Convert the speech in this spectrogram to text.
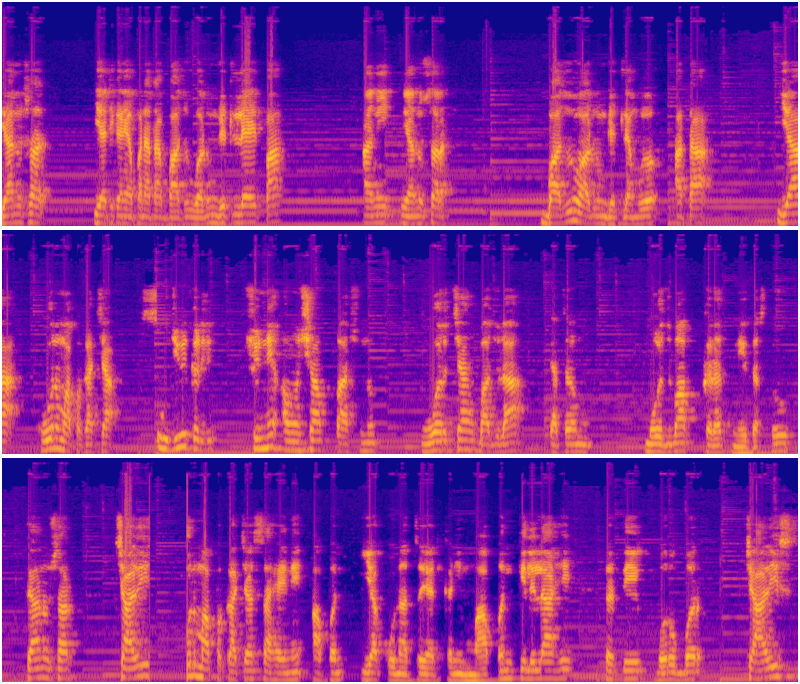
यानुसार या ठिकाणी आपण आता बाजू वाढून घेतलेल्या आहेत पहा. आणि यानुसार बाजू वाढून घेतल्यामुळं आता या कोण मापकाच्या उजवीकडील शून्य अंशापासून वरच्या बाजूला त्याचं मोजमाप करत नेत असतो. त्यानुसार चाळीस कोण मापकाच्या सहाय्याने आपण या कोणाचं या ठिकाणी मापन केलेलं आहे. तर ते बरोबर चाळीस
